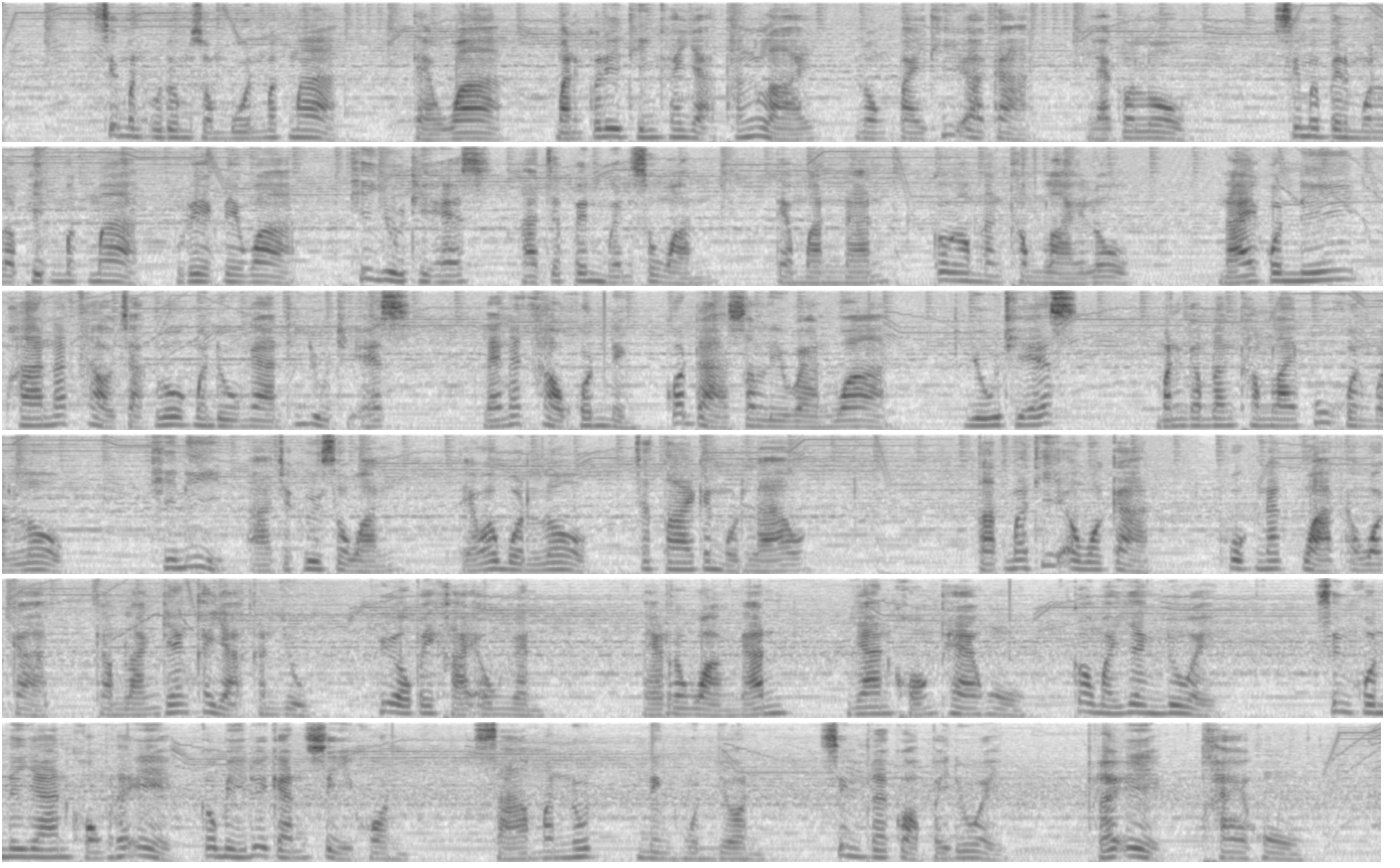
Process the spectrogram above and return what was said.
ซึ่งมันอุดมสมบูรณ์มากๆ แต่ว่ามันก็ได้ทิ้งขยะทั้งหลายลงไปที่อากาศและก็โลก ซึ่งมันเป็นมลพิษมากๆ เรียกได้ว่าที่ UTS อาจจะเป็นเหมือนสวรรค์ แต่มันนั้นก็กำลังทำลายโลก นายคนนี้พานักข่าวจากโลกมาดูงานที่ UTS และนักข่าวคนหนึ่งก็ด่าซันลีแวนว่า UTS มันกำลังทำลายผู้คนบนโลก ที่นี่อาจจะคือสวรรค์ แต่ว่าบนโลกจะตายกันหมดแล้ว ตัดมาที่อวกาศ พวกนักกวาดอวกาศกำลังแย่งขยะกันอยู่ เพื่อเอาไปขายเอาเงิน ในระหว่างนั้นยานของแทโฮก็มาแย่งด้วย ซึ่งคนในยานของพระเอกก็มีด้วยกัน 4 คน 3 มนุษย์ 1 หุ่นยนต์ ซึ่งประกอบไปด้วย พระเอกแทโฮ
